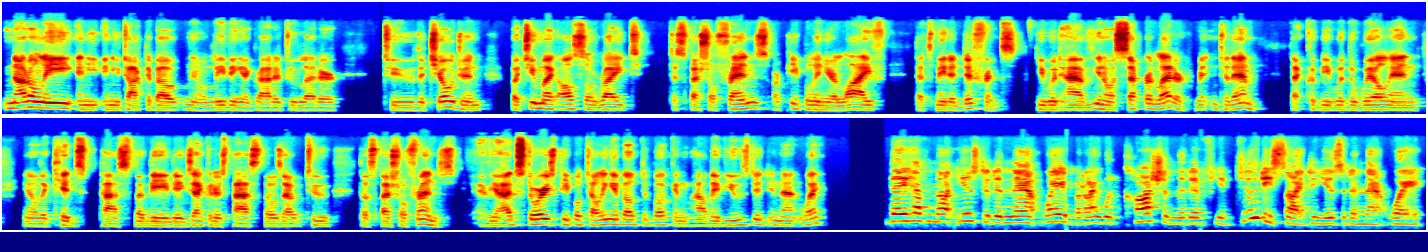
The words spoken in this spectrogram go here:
not only, and you, and you talked about, you know, leaving a gratitude letter to the children, but you might also write to special friends or people in your life that's made a difference. You would have, you know, a separate letter written to them that could be with the will and you know the kids pass the, the the executors pass those out to those special friends have you had stories people telling you about the book and how they've used it in that way they have not used it in that way but i would caution that if you do decide to use it in that way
